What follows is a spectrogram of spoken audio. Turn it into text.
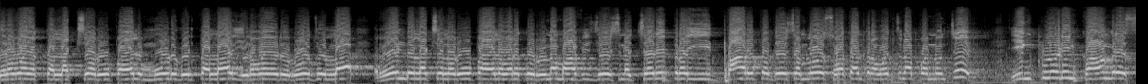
ఇరవై ఒక్క లక్ష రూపాయలు మూడు విడతల్లా ఇరవై ఏడు రోజుల్లో రెండు లక్షల రూపాయల వరకు రుణమాఫీ చేసిన చరిత్ర ఈ భారతదేశంలో స్వతంత్రం వచ్చినప్పటి నుంచి ఇంక్లూడింగ్ కాంగ్రెస్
